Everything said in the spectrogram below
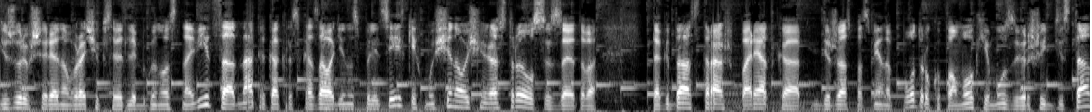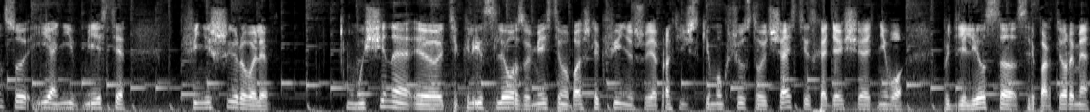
Дежурившие рядом врачи посоветовали бегуну остановиться, однако, как рассказал один из полицейских, мужчина очень расстроился из-за этого. Тогда страж порядка, держа спортсмена под руку, помог ему завершить дистанцию, и они вместе финишировали. У мужчины э, текли слезы, вместе мы пошли к финишу, я практически мог чувствовать счастье, исходящее от него. Поделился с репортерами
